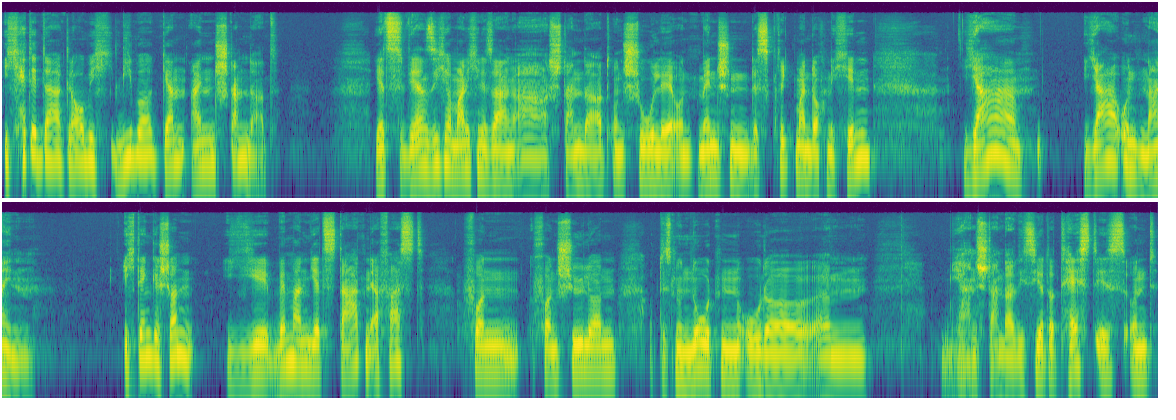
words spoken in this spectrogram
Ich hätte da, glaube ich, lieber gern einen Standard. Jetzt werden sicher manche sagen, ah, Standard und Schule und Menschen, das kriegt man doch nicht hin. Ja, ja und nein. Ich denke schon, je, wenn man jetzt Daten erfasst, von, von Schülern, ob das nun Noten oder ähm, ja, ein standardisierter Test ist und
